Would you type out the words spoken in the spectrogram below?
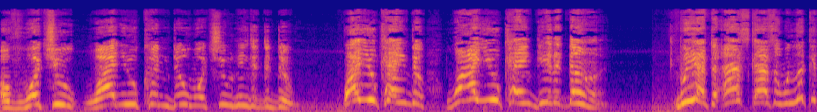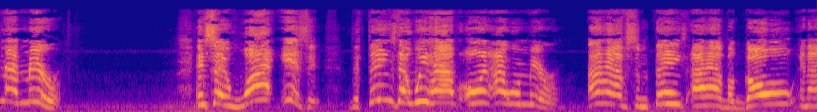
of what you, why you couldn't do what you needed to do. Why you can't do, why you can't get it done. We have to ask ourselves, so we look in that mirror and say, why is it the things that we have on our mirror? I have some things, I have a goal and I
